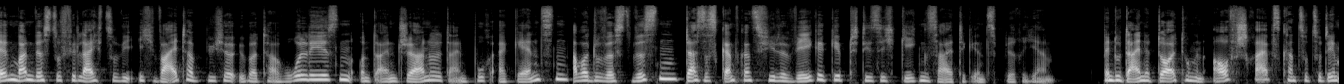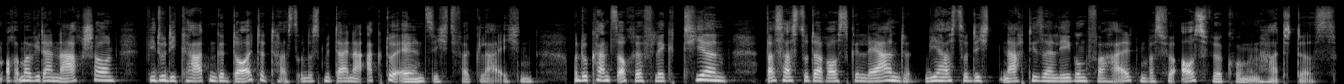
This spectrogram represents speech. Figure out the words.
Irgendwann wirst du vielleicht so wie ich weiter Bücher über Tarot lesen und dein Journal, dein Buch ergänzen, aber du wirst wissen, dass es ganz, ganz viele Wege gibt, die sich gegenseitig inspirieren. Wenn du deine Deutungen aufschreibst, kannst du zudem auch immer wieder nachschauen, wie du die Karten gedeutet hast und es mit deiner aktuellen Sicht vergleichen. Und du kannst auch reflektieren, was hast du daraus gelernt? Wie hast du dich nach dieser Legung verhalten? Was für Auswirkungen hat das?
